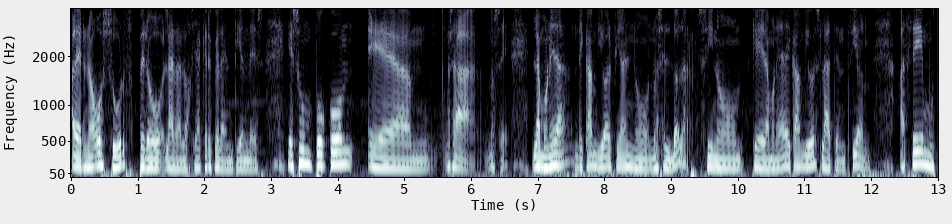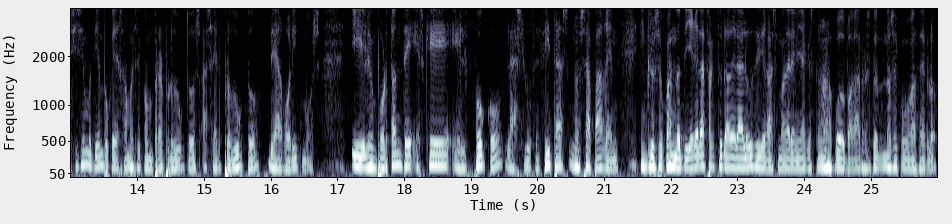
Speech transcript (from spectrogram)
A ver, no hago surf, pero la analogía creo que la entiendes. Es un poco eh, o sea, no sé, la moneda de cambio al final no, no, es el dólar, sino que la moneda de cambio es la atención. Hace muchísimo tiempo que dejamos de comprar productos a ser producto de algoritmos. Y lo importante es que el foco, las lucecitas, no se apaguen. Incluso cuando te llegue la factura de la luz y digas, madre mía, que esto no lo puedo pagar, esto no sé cómo hacerlo.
